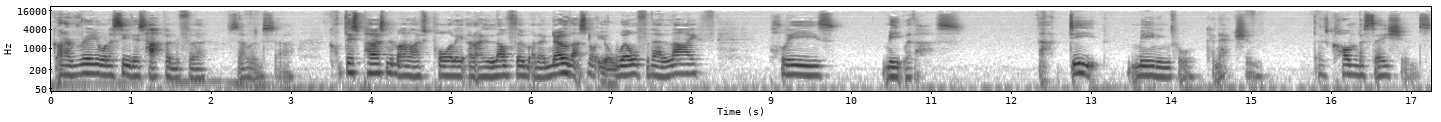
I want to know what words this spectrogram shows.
God, I really want to see this happen for so and so. God, this person in my life's poorly and I love them and I know that's not your will for their life. Please meet with us. That deep, meaningful connection, those conversations,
